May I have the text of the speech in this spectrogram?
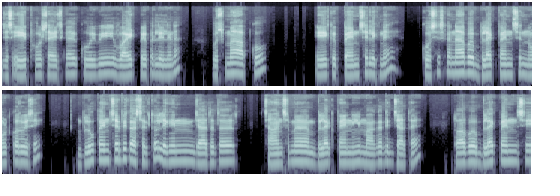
जैसे ए फोर साइज़ का कोई भी वाइट पेपर ले लेना, उसमें आपको एक पेन से लिखना है। कोशिश करना आप ब्लैक पेन से नोट करो इसे। ब्लू पेन से भी कर सकते हो, लेकिन ज़्यादातर चांस में ब्लैक पेन ही मांगा जाता है। तो आप ब्लैक पेन से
